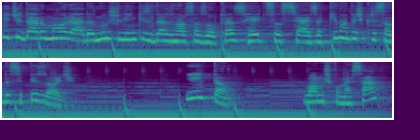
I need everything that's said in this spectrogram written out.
e de dar uma olhada nos links das nossas outras redes sociais aqui na descrição desse episódio. E então, vamos começar?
